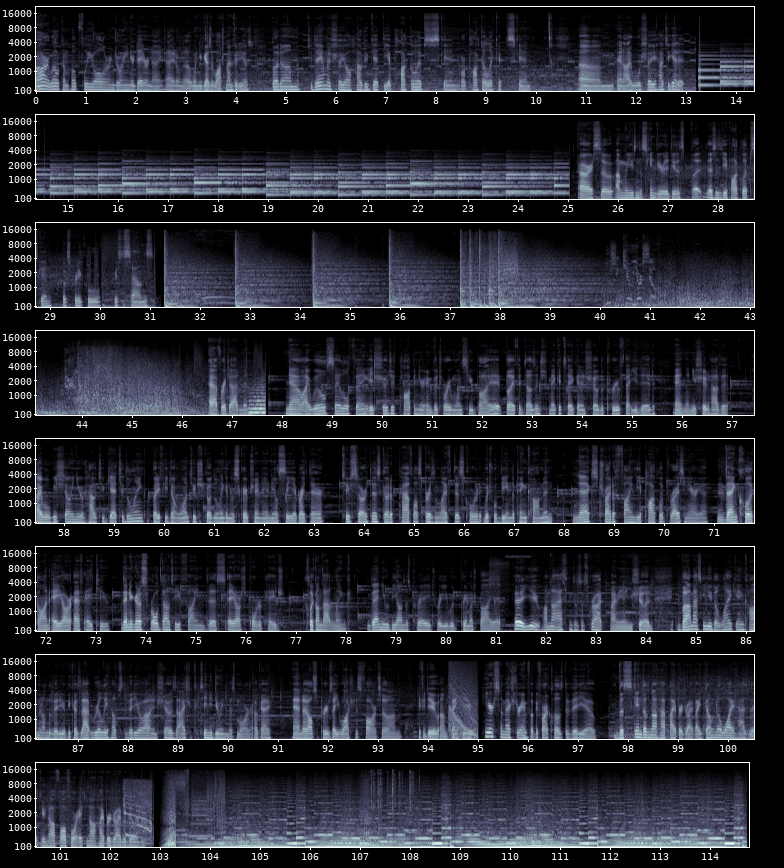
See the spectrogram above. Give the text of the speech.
Alright, welcome. Hopefully you all are enjoying your day or night. I don't know when you guys are watching my videos. But, um, today I'm going to show y'all how to get the Apocalypse skin, or Apocalyptic skin. Um, and I will show you how to get it. Alright, so I'm using the skin viewer to do this, but this is the Apocalypse skin. Looks pretty cool. Here's the sounds. You should kill yourself. Average admin. Now, I will say a little thing, it should just pop in your inventory once you buy it, but if it doesn't, just make a ticket and show the proof that you did, and then you should have it. I will be showing you how to get to the link, but if you don't want to, just go to the link in the description and you'll see it right there. To start this, go to Pavlov's Prison Life Discord, which will be in the pinned comment. Next, try to find the Apocalypse Rising area. Then click on ARFAQ. Then you're going to scroll down till you find this AR supporter page click on that link. Then you would be on this page where you would pretty much buy it. Hey you, I'm not asking to subscribe, I mean you should, but I'm asking you to like and comment on the video because that really helps the video out and shows that I should continue doing this more, okay? And it also proves that you watched this far, so um, if you do, um, thank you. Here's some extra info before I close the video. The skin does not have hyperdrive, I don't know why it has it, do not fall for it, it's not hyperdrive ability.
